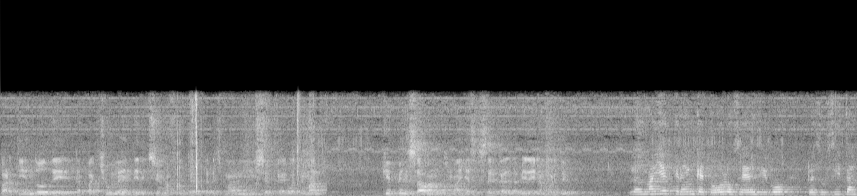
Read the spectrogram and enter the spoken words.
partiendo de Tapachula en dirección a frontera terresmal muy cerca de Guatemala. ¿Qué pensaban los mayas acerca de la vida y la muerte? Los mayas creen que todos los seres vivos resucitan,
